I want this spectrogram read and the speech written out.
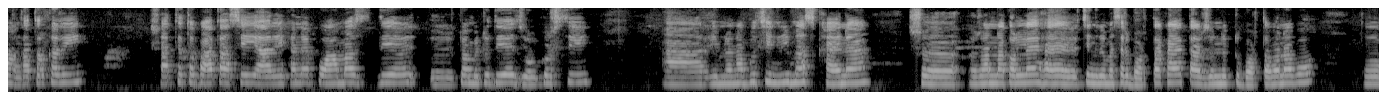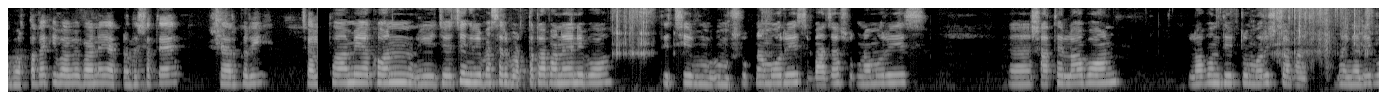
ভাঙ্গা তরকারি। সাথে তো ভাত আছে আর এখানে পোয়া মাছ দিয়ে, টমেটো দিয়ে ঝোল করছি। আর ইমরান আব্বু চিংড়ি মাছ খায় না। রান্না করলে হ্যাঁ চিংড়ি মাছের ভর্তা খায়, তার জন্য একটু ভর্তা বানাবো। তো ভর্তাটা কীভাবে বানাই আপনাদের সাথে শেয়ার করি। চল, তো আমি এখন এই যে চিংড়ি মাছের ভর্তাটা বানিয়ে নিব। দিচ্ছি শুকনা মরিচ, ভাজা শুকনা মরিচ সাথে লবণ। লবণ দিয়ে একটু মরিচটা ভেঙে নিব।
